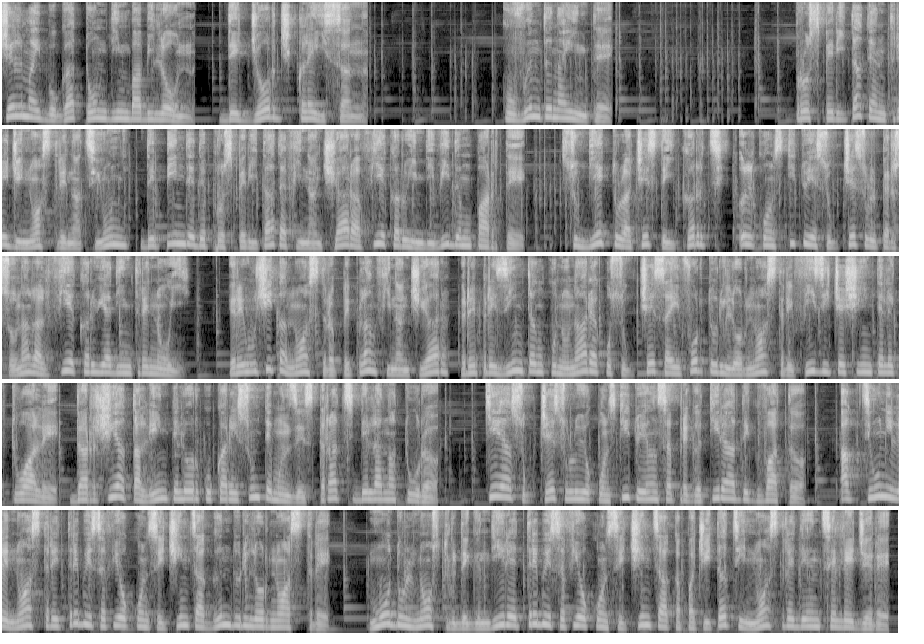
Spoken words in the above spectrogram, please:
Cel mai bogat om din Babilon, de George Clayson. Cuvânt înainte. Prosperitatea întregii noastre națiuni depinde de prosperitatea financiară a fiecărui individ în parte. Subiectul acestei cărți îl constituie succesul personal al fiecăruia dintre noi. Reușita noastră pe plan financiar reprezintă încununarea cu succes a eforturilor noastre fizice și intelectuale, dar și a talentelor cu care suntem înzestrați de la natură. Cheia succesului o constituie însă pregătirea adecvată. Acțiunile noastre trebuie să fie o consecință a gândurilor noastre. Modul nostru de gândire trebuie să fie o consecință a capacității noastre de înțelegere.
